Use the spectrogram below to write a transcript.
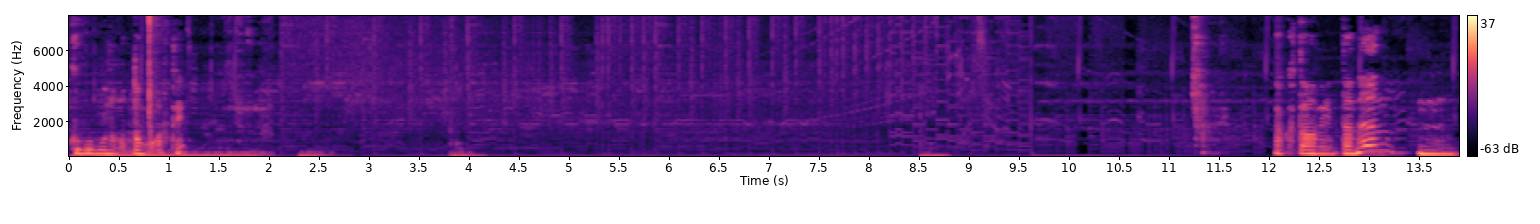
그 부분은 어떤 것 같아? 다음에 일단은 음,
